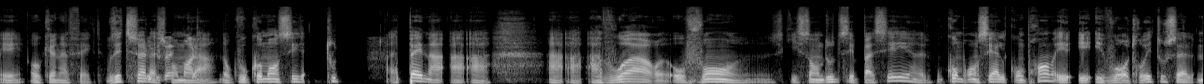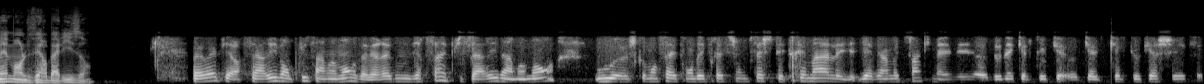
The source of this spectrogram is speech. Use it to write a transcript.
et aucun affect. Vous êtes seul à ce moment-là, donc vous commencez tout à peine à, à, à à, à, voir euh, au fond ce qui sans doute s'est passé, vous commencez à le comprendre et, vous retrouvez tout seul, même en le verbalisant. Ouais, ouais, puis alors ça arrive en plus à un moment, vous avez raison de dire ça, et puis ça arrive à un moment où euh, je commençais à être en dépression. Tu sais, j'étais très mal, il y avait un médecin qui m'avait euh, donné quelques, quelques cachets, etc.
